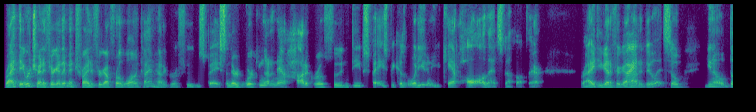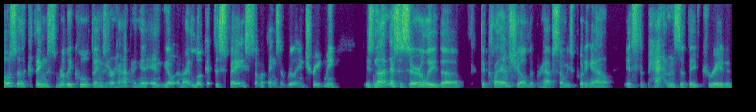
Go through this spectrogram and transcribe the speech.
right? They were trying to figure out they've been trying to figure out for a long time how to grow food in space and they're working on it now how to grow food in deep space because what are you going to you can't haul all that stuff up there right? You got to figure out right. how to do it. So you know, those are the things, really cool things that are happening. And, and, you know, and I look at the space, some of the things that really intrigue me is not necessarily the, the clamshell that perhaps somebody's putting out. It's the patents that they've created.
